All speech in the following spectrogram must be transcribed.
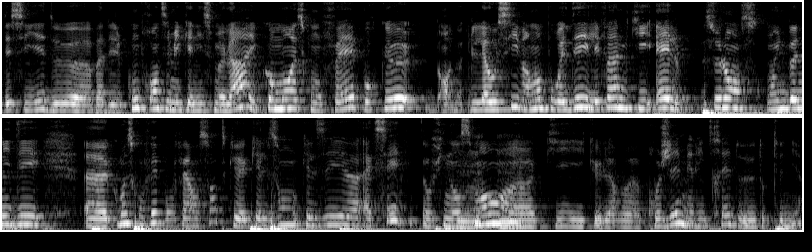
d'essayer de, bah, de, comprendre ces mécanismes-là et comment est-ce qu'on fait pour que, là aussi, vraiment pour aider les femmes qui, elles, se lancent, ont une bonne idée, euh, comment est-ce qu'on fait pour faire en sorte qu'elles qu'elles aient accès au financement mm, mm. qui, que leur projet mériterait d'obtenir?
